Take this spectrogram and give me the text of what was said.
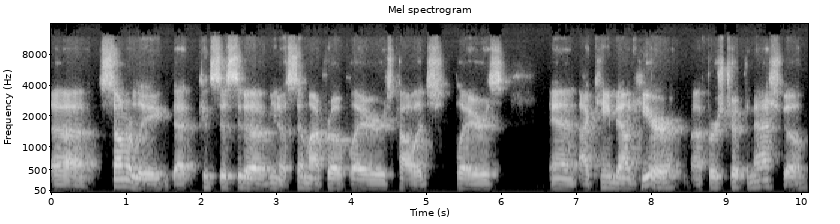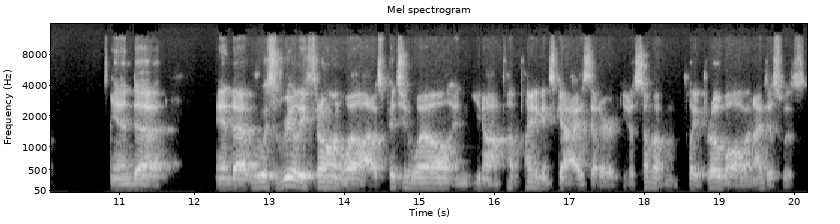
uh, summer league that consisted of, you know, semi pro players, college players. And I came down here, my first trip to Nashville. And, uh, and uh, was really throwing well. I was pitching well, and you know I'm playing against guys that are you know some of them played pro ball, and I just was.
